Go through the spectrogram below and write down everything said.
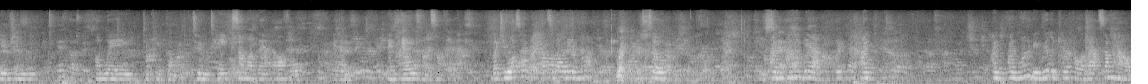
gives you a way to keep going, to take some of that awful and, and grow from something. But you also have the possibility of not. Right. It's so, I, I, yeah, I, I, I wanna be really careful about somehow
